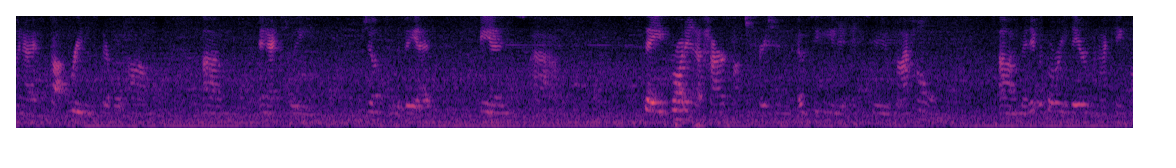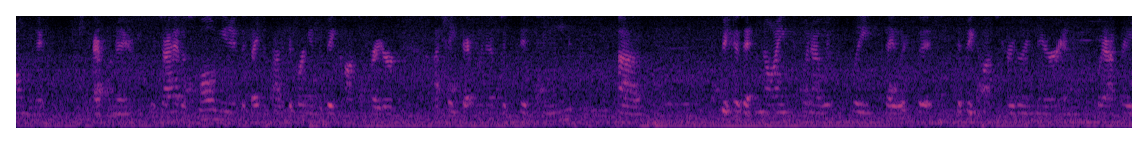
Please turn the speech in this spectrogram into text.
when I had stopped breathing several times um, and actually jumped in the bed and uh, they brought in a higher concentration O2 unit into my home. Um, and it was already there when I came home the next afternoon, which I had a small unit, but they decided to bring in the big concentrator. I think that went up to 15. Um, because at night when I went to sleep, they would put the big concentrator in there. And when I say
